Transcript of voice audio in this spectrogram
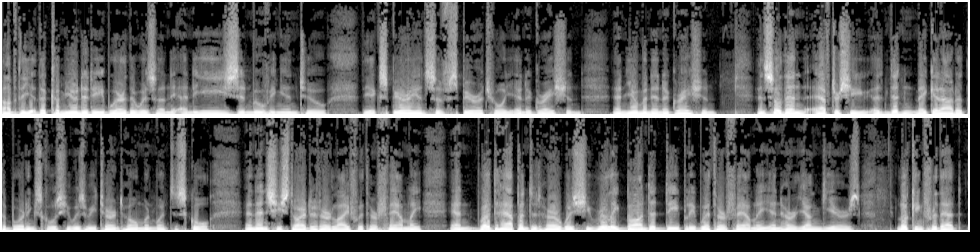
of the the community where there was an, an, ease in moving into the experience of spiritual integration and human integration. And so then after she uh, didn't make it out at the boarding school, she was returned home and went to school. And then she started her life with her family. And what happened to her was she really bonded deeply with her family in her young years looking for that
